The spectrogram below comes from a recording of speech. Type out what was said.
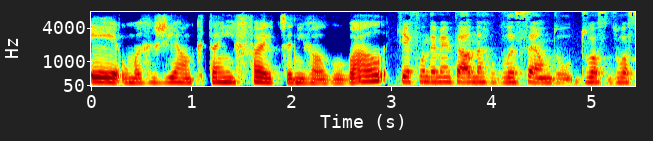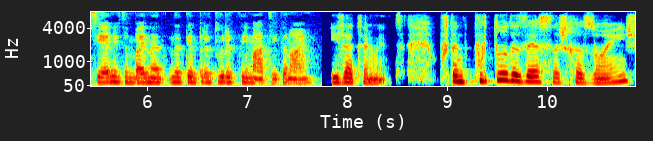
é uma região que tem efeitos a nível global. Que é fundamental na regulação do, do, do oceano e também na, na, temperatura climática, não é? Exatamente. Portanto, por todas essas razões,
